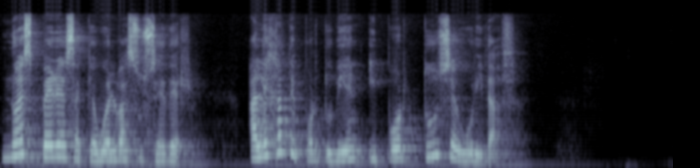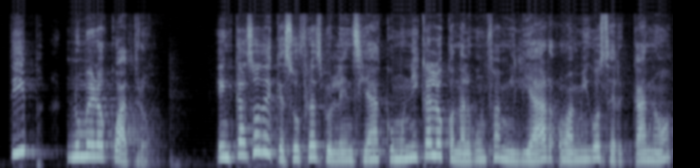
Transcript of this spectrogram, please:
No esperes a que vuelva a suceder. Aléjate por tu bien y por tu seguridad. Tip número 4. En caso de que sufras violencia, comunícalo con algún familiar o amigo cercano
